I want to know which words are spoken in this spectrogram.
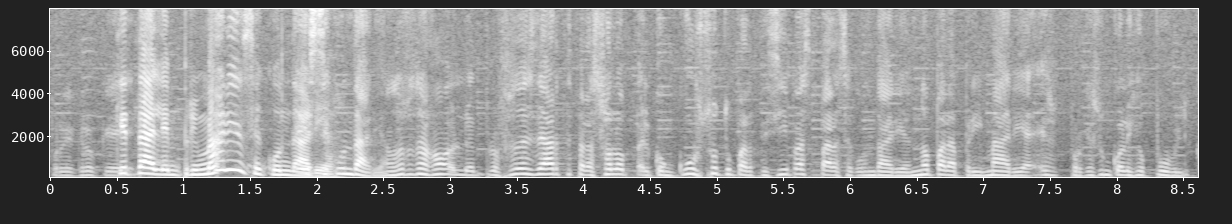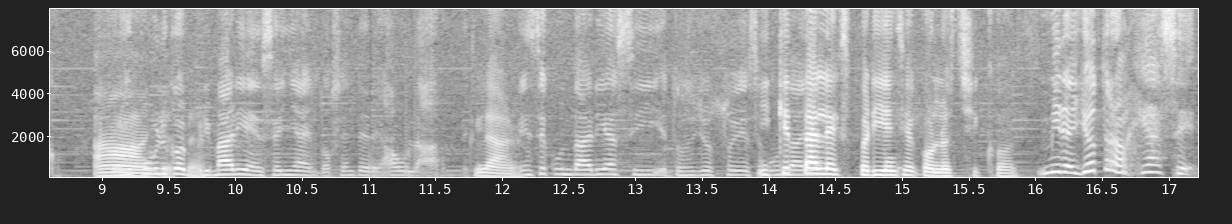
porque creo que... ¿Qué tal? ¿En primaria o en secundaria? Es secundaria. Nosotros trabajamos, los profesores de arte, para solo el concurso tú participas para secundaria, no para primaria, es porque es un colegio público. Ah, colegio público en primaria enseña el docente de aula arte. Claro. En secundaria sí, entonces yo soy de ¿Y secundaria. qué tal la experiencia con los chicos? Mira, yo trabajé hace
